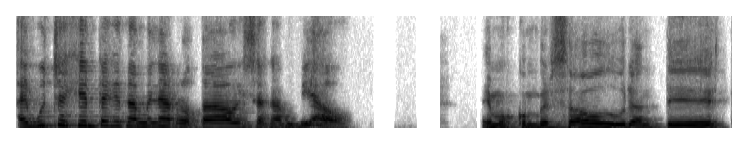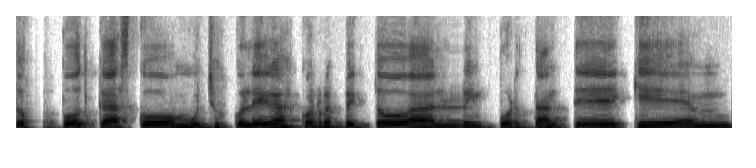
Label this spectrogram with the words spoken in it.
Hay mucha gente que también ha rotado y se ha cambiado. Hemos conversado durante estos podcasts con muchos colegas con respecto a lo importante que,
